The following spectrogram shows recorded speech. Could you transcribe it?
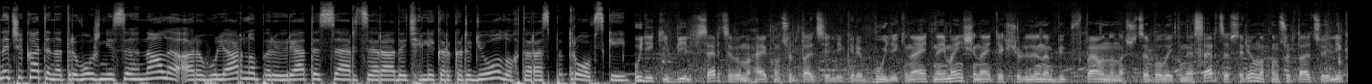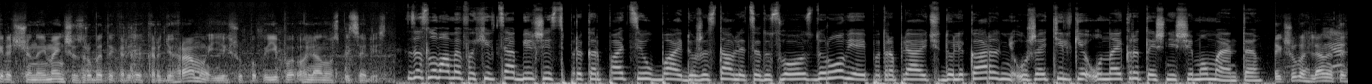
Не чекати на тривожні сигнали, а регулярно перевіряти серце, радить лікар-кардіолог Тарас Петровський. Будь-який біль в серці вимагає консультації лікаря. Будь-який, навіть найменший, навіть якщо людина впевнена, що це болить не серце, все рівно консультацію лікаря, щонайменше зробити кар- кардіограму і щоб її оглянув спеціаліст. За словами фахівця, більшість прикарпатців байдуже ставляться до свого здоров'я і потрапляють до лікарень уже тільки у найкритичніші моменти. Якщо ви глянете,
